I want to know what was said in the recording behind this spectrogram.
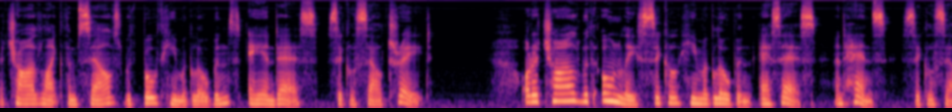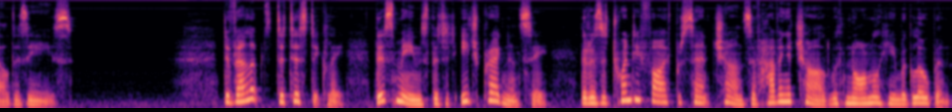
A child like themselves with both hemoglobins, A and S, sickle cell trait. Or a child with only sickle hemoglobin, SS, and hence sickle cell disease. Developed statistically, this means that at each pregnancy, there is a 25% chance of having a child with normal hemoglobin,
